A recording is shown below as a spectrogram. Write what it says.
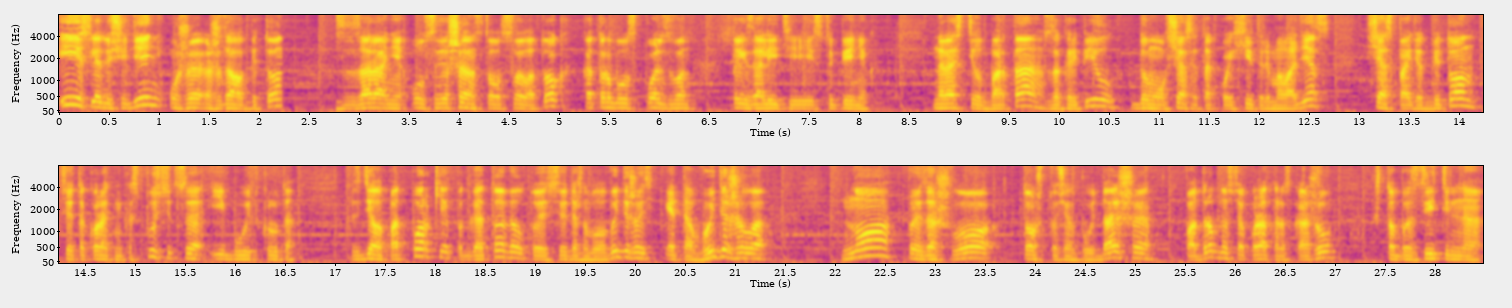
И следующий день уже ждал бетон, заранее усовершенствовал свой лоток, который был использован при залитии ступенек, нарастил борта, закрепил, думал сейчас я такой хитрый молодец, сейчас пойдет бетон, все это аккуратненько спустится и будет круто. Сделал подпорки, подготовил, то есть все должно было выдержать, это выдержало, но произошло то, что сейчас будет дальше. Подробно аккуратно расскажу, чтобы зрительно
